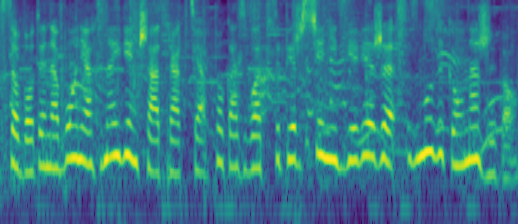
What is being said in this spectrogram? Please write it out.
W sobotę na Błoniach największa atrakcja, pokaz Władcy Pierścieni Dwie Wieże z muzyką na żywo.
